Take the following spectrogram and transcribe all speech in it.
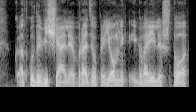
откуда вещали в радиоприемник и говорили, что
